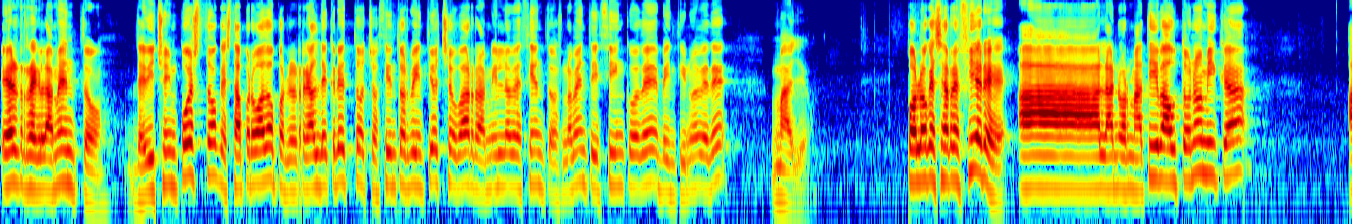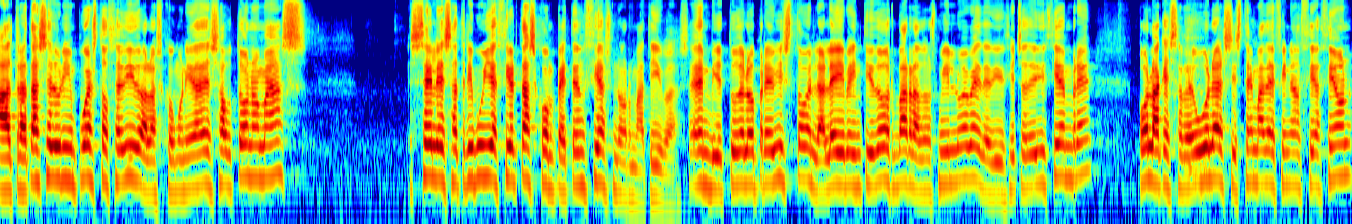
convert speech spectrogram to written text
el reglamento de dicho impuesto que está aprobado por el Real Decreto 828-1995 de 29 de mayo. Por lo que se refiere a la normativa autonómica, al tratarse de un impuesto cedido a las comunidades autónomas, se les atribuye ciertas competencias normativas, en virtud de lo previsto en la Ley 22-2009 de 18 de diciembre, por la que se regula el sistema de financiación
